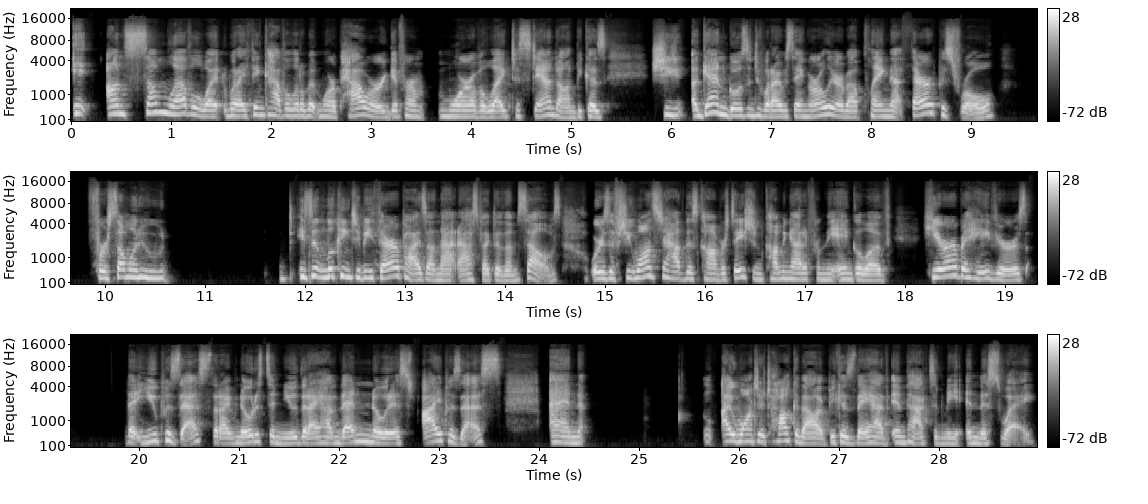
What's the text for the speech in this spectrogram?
it on some level what, what I think have a little bit more power, give her more of a leg to stand on because she again goes into what I was saying earlier about playing that therapist role for someone who isn't looking to be therapized on that aspect of themselves. Whereas if she wants to have this conversation coming at it from the angle of here are behaviors that you possess that I've noticed in you that I have then noticed I possess and I want to talk about because they have impacted me in this way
